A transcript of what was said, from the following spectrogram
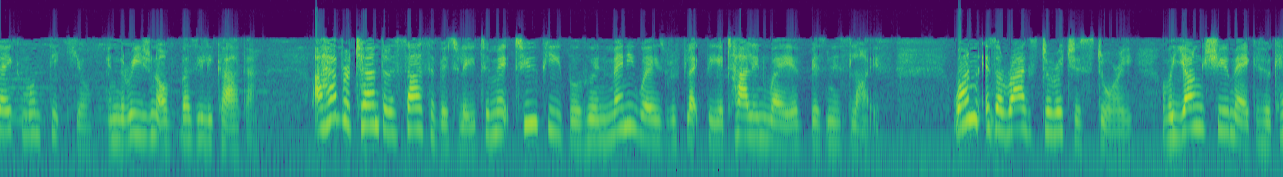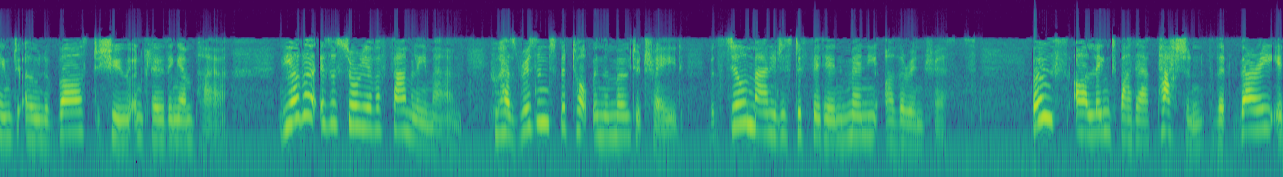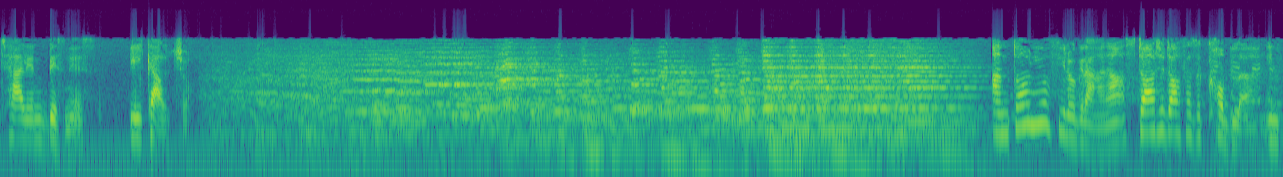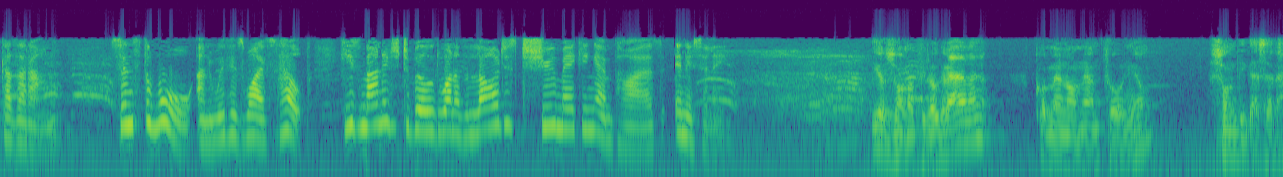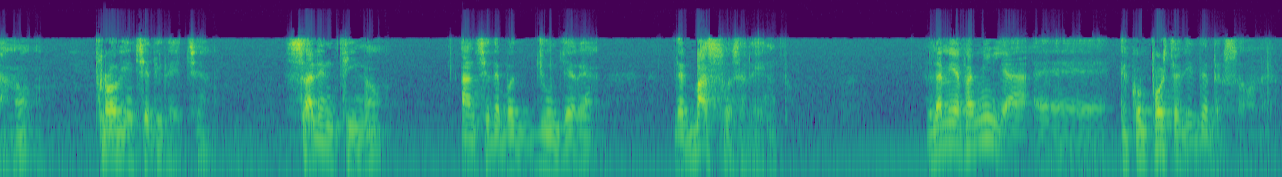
Lake Monticchio in the region of Basilicata. I have returned to the south of Italy to meet two people who in many ways reflect the Italian way of business life. One is a rags to riches story of a young shoemaker who came to own a vast shoe and clothing empire. The other is a story of a family man who has risen to the top in the motor trade but still manages to fit in many other interests. Both are linked by their passion for that very Italian business, il calcio. Antonio Filograna started off as a cobbler in Casarano. Since the war, and with his wife's help, he's managed to build one of the largest shoemaking empires in Italy. Io sono Filograna, come nome Antonio, sono di Casarano, provincia di Lecce, salentino, anzi devo aggiungere del Basso Salento. La mia famiglia è, è composta di due persone,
